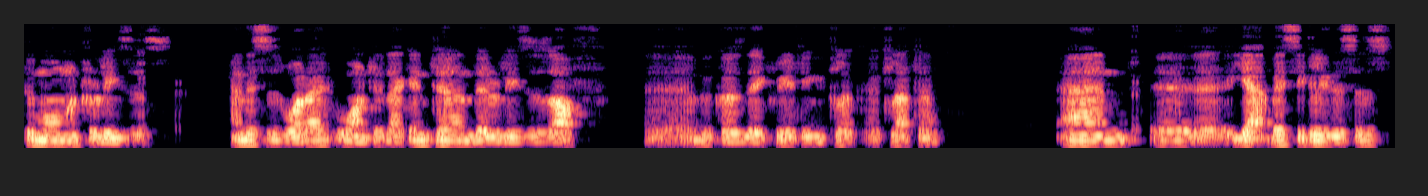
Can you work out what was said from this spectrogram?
the moment releases and this is what I wanted I can turn the releases off uh, because they're creating a, cl a clutter And uh, yeah, basically this is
